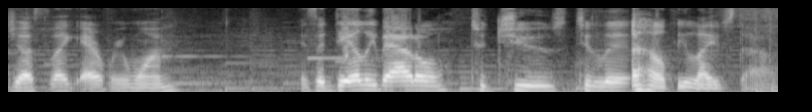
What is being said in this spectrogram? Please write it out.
just like everyone. It's a daily battle to choose to live a healthy lifestyle.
